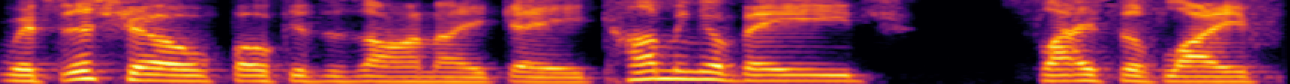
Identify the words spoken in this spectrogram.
which this show focuses on like a coming of age, slice of life,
